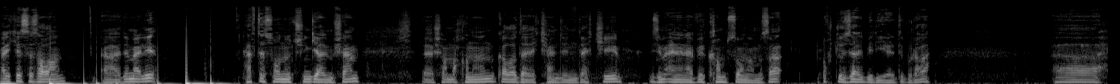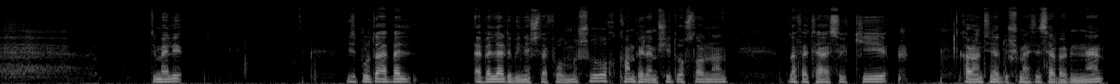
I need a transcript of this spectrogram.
Hər kəsə salam. Deməli, həftə sonu üçün gəlmişəm Şamaxının Qaladəli kəndindəki bizim ənənəvi kamp zonamıza. Çox gözəl bir yerdir bura. Deməli, biz burada əvvəl əvvəllər də bir neçə dəfə olmuşuq, kamp eləmişik dostlarla. Bu dəfə təəssüf ki, karantinə düşməsi səbəbindən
